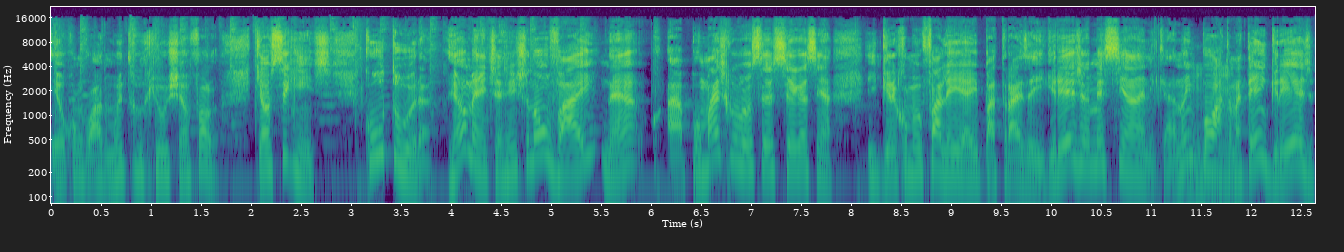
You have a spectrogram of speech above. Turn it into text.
eu concordo muito com o que o Chan falou. Que é o seguinte: cultura. Realmente, a gente não vai, né? ah, por mais que você chegue assim, a igreja, como eu falei aí pra trás, a igreja é messiânica. Não importa, mas tem igreja.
